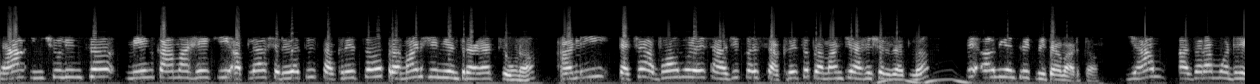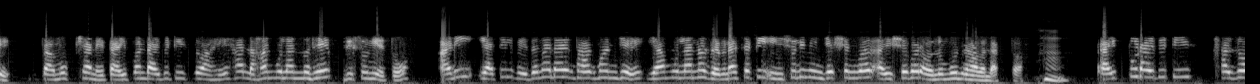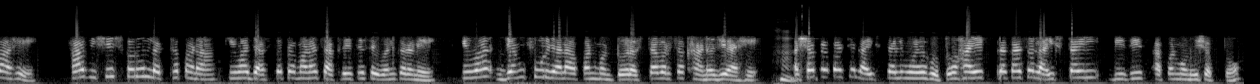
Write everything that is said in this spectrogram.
या इन्शुलिनचं मेन काम आहे की आपल्या शरीरातील साखरेचं प्रमाण हे नियंत्रणात ठेवणं आणि त्याच्या अभावामुळे साहजिकच साखरेचं प्रमाण जे आहे शरीरातलं ते अनियंत्रितरित्या वाढतं. या आजारामध्ये प्रामुख्याने टाईप वन डायबिटीस जो आहे हा लहान मुलांमध्ये दिसून येतो आणि यातील वेदनादायक भाग म्हणजे या मुलांना जगण्यासाठी इन्शुलिन इंजेक्शनवर आयुष्यभर अवलंबून राहावं लागतं. टाईप टू डायबिटीस हा जो आहे हा विशेष करून लठ्ठपणा किंवा जास्त प्रमाणात साखरेचे सेवन करणे किंवा जंक फूड ज्याला आपण म्हणतो रस्त्यावरचं खाणं जे आहे. अशा प्रकारच्या लाईफस्टाईलमुळे होतो हा एक प्रकारचा लाईफस्टाईल डिझीज आपण म्हणू शकतो.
